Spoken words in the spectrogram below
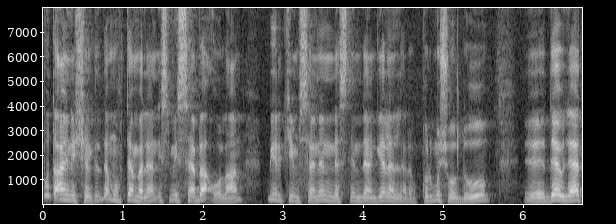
Bu da aynı şekilde muhtemelen ismi Sebe olan bir kimsenin neslinden gelenlerin kurmuş olduğu e, devlet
